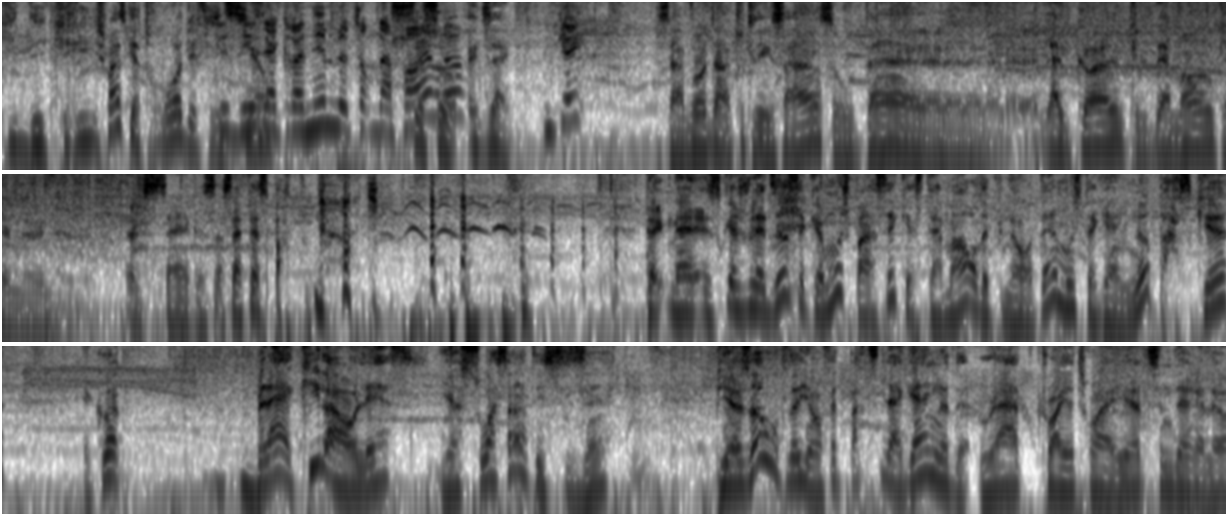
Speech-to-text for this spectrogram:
qui décrivent. Je pense qu'il y a trois C'est définitions. des acronymes de toutes sortes C'est d'affaires, ça, là. exact. OK. Ça va dans tous les sens, autant euh, l'alcool que le démon, que le, le- le sang, que ça, ça fesse partout. Fait mais ce que je voulais dire, c'est que moi, je pensais que c'était mort depuis longtemps, moi, cette gang-là, parce que, écoute, Blackie Lawless, il a 66 ans. Puis eux autres, là, ils ont fait partie de la gang là, de Rat, Quiet Riot, Cinderella,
